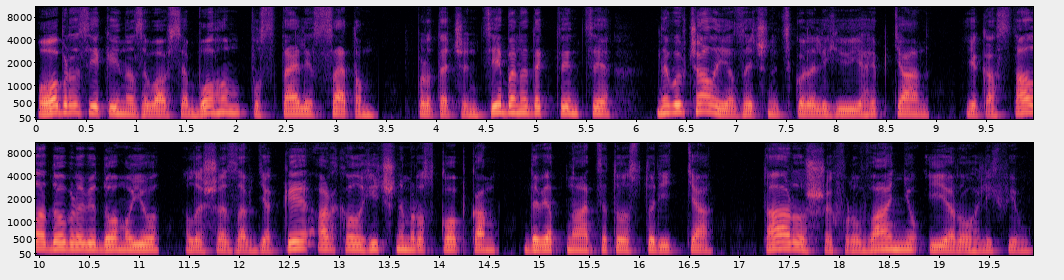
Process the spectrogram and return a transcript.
образ, який називався Богом пустелі Сетом. Проте ченці бенедиктинці не вивчали язичницьку релігію єгиптян, яка стала добре відомою лише завдяки археологічним розкопкам 19 століття та розшифруванню ієрогліфів.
